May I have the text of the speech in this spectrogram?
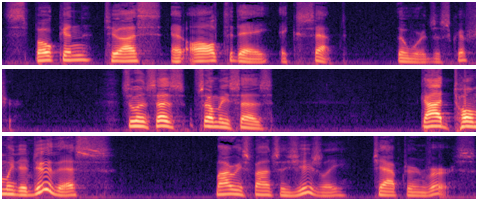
spoken to us at all today except the words of Scripture. So when says, somebody says, God told me to do this, my response is usually chapter and verse.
